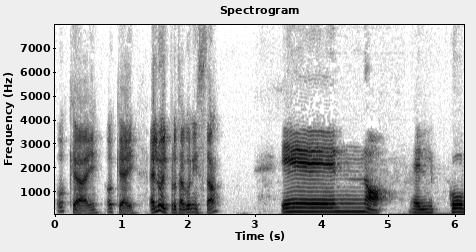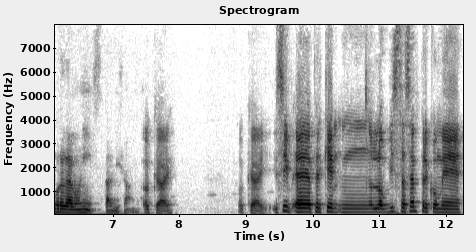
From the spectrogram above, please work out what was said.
Ok, ok. È lui il protagonista? E... No, è il co-protagonista, diciamo. Ok. Ok. Sì, eh, perché mh, l'ho vista sempre come...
